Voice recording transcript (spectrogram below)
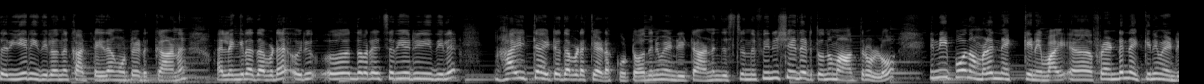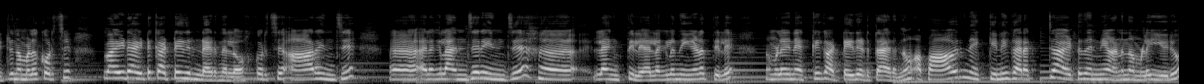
ചെറിയ രീതിയിലൊന്ന് കട്ട് ചെയ്ത് അങ്ങോട്ട് എടുക്കുകയാണ് അല്ലെങ്കിൽ അതവിടെ ഒരു എന്താ പറയുക ചെറിയൊരു രീതിയിൽ ഹൈറ്റായിട്ട് അത് അവിടെ കിടക്കും കേട്ടോ അതിന് വേണ്ടിയിട്ടാണ് ജസ്റ്റ് ഒന്ന് ഫിനിഷ് ചെയ്തെടുത്തെന്ന് മാത്രമേ ഉള്ളൂ ഇനിയിപ്പോൾ നമ്മൾ നെക്കിന് വൈ ഫ്രണ്ട് നെക്കിന് വേണ്ടിയിട്ട് നമ്മൾ കുറച്ച് വൈഡായിട്ട് കട്ട് ചെയ്തിട്ടുണ്ടായിരുന്നല്ലോ. കുറച്ച് ആറ് ഇഞ്ച് അല്ലെങ്കിൽ അഞ്ചര ഇഞ്ച് ലെങ്ത്തിൽ അല്ലെങ്കിൽ നീളത്തിൽ നമ്മൾ നെക്ക് കട്ട് ചെയ്തെടുത്തായിരുന്നു. അപ്പോൾ ആ ഒരു നെക്കിന് കറക്റ്റായിട്ട് തന്നെയാണ് നമ്മൾ ഈ ഒരു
